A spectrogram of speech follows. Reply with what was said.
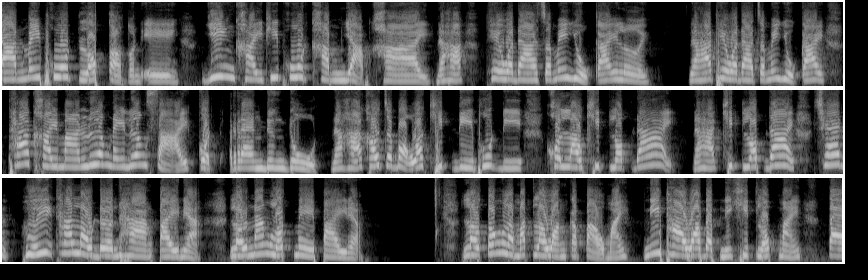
การไม่พูดลบต่อตนเอง ยิ่งใครที่พูดคำหยาบคายนะคะ เทวดาจะไม่อยู่ใกล้เลย นะคะเทวดาจะไม่อยู่ใกล้ ถ้าใครมาเรื่องในเรื่องสายกดแรงดึงดูดนะคะเขาจะบอกว่าคิดดีพูดดี คนเราคิดลบได้นะคะคิดลบได้ เช่นเฮ้ยถ้าเราเดินทางไปเนี่ย เรานั่งรถเมย์ไปเนี่ย เราต้องระมัดระวังกระเป๋าไหม นี่ภาวะแบบนี้คิดลบไหม แต่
